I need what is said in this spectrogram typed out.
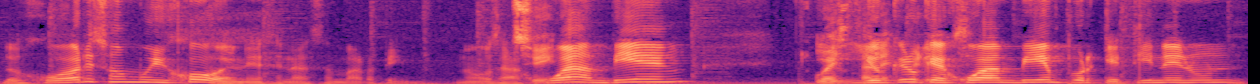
los jugadores son muy jóvenes en la San Martín, ¿no? O sea, Sí. juegan bien, y yo creo que juegan bien porque tienen un...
